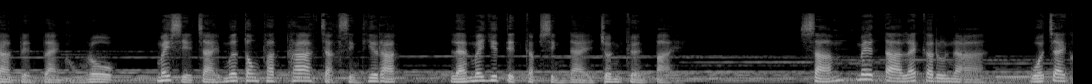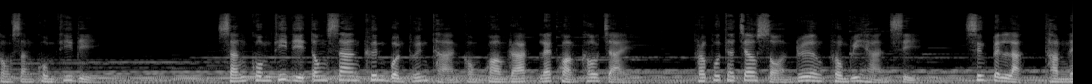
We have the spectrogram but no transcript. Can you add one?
การเปลี่ยนแปลงของโลก ไม่เสียใจเมื่อต้องพลัดพรากจากสิ่งที่รัก และไม่ยึดติดกับสิ่งใดจนเกินไป 3. เมตตาและกรุณา หัวใจของสังคมที่ดี สังคมที่ดีต้องสร้างขึ้นบนพื้นฐานของความรักและความเข้าใจ พระพุทธเจ้าสอนเรื่องพรหมวิหารสี่ซึ่งเป็นหลักธรรมใน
